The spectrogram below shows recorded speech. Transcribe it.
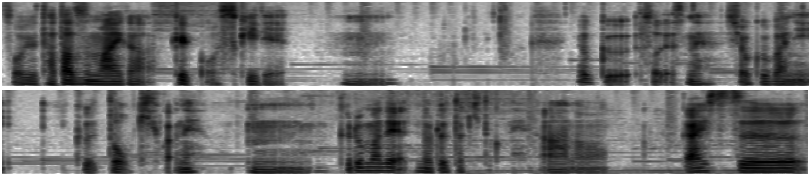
そういう佇まいが結構好きで、うん、よくそうですね、職場に行く時とかね、うん、車で乗る時とかね、あの、外出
